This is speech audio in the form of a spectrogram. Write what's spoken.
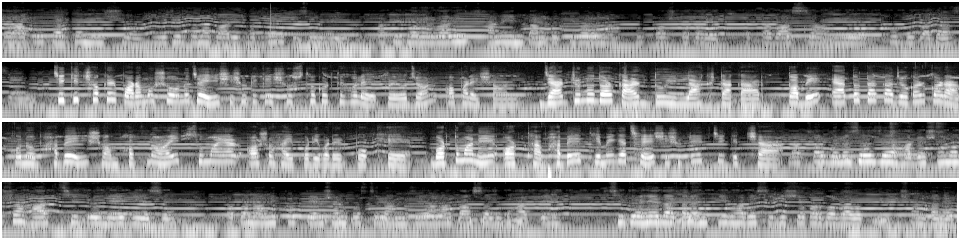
তোর আব্বু তো একদম নিঃস্ব। নিজের কোনো বাড়ি ঘর কিছু নেই। থাকি পরের বাড়ি স্বামী ইনকাম করতে পারে না। কষ্ট করে। একটা বাচ্চা নিয়ে খুব বিপদে আছি আমি। চিকিৎসকের পরামর্শ অনুযায়ী শিশুটিকে সুস্থ করতে হলে প্রয়োজন অপারেশন যার জন্য দরকার দুই লাখ টাকার। তবে এত টাকা জোগাড় করা কোনোভাবেই সম্ভব নয় সুমায়ার অসহায় পরিবারের পক্ষে। বর্তমানে অর্থাভাবে থেমে গেছে শিশুটির চিকিৎসা। ডাক্তার বলেছে যে হার্টের সমস্যা হার্ট ছিদ্র হয়ে গিয়েছে। তখন আমি খুব টেনশন করছিলাম যে আমার বাচ্চা যদি হার্ট ছিদ্র হয়ে যায় তাহলে আমি কীভাবে চিকিৎসা করব বাবা সন্তানের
